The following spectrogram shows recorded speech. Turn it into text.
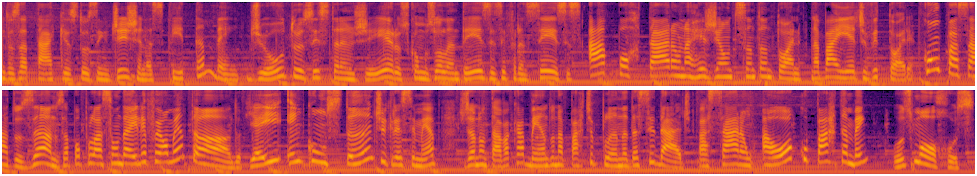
dos ataques dos indígenas e também de outros estrangeiros, como os holandeses e franceses, aportaram na região de Santo Antônio, na Baía de Vitória. Com o passar dos anos, a população da ilha foi aumentando e aí, em constante crescimento, já não estava cabendo na parte plana da cidade. Passaram a ocupar também os morros.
